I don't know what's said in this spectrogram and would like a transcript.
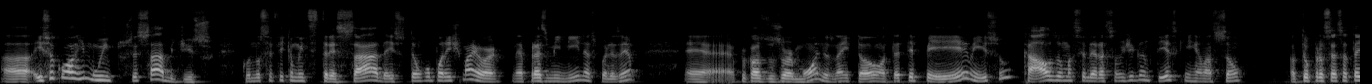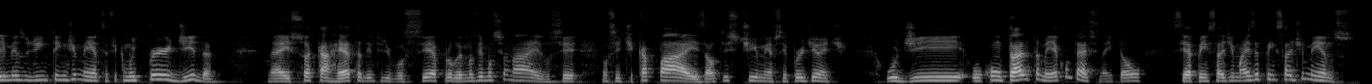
Uh, isso ocorre muito, você sabe disso. Quando você fica muito estressada, isso tem um componente maior. Né? Para as meninas, por exemplo, é, por causa dos hormônios, né? Então, até TPM, isso causa uma aceleração gigantesca em relação ao teu processo até mesmo de entendimento. Você fica muito perdida. Né? Isso acarreta dentro de você problemas emocionais, você não se sentir capaz, autoestima e assim por diante. O de o contrário também acontece, né? Então, se é pensar demais, é pensar de menos.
